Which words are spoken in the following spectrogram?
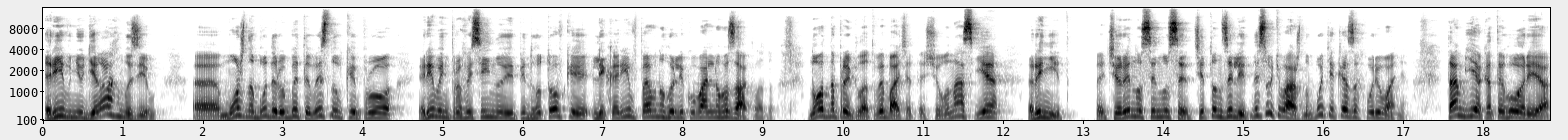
рівню діагнозів е, можна буде робити висновки про рівень професійної підготовки лікарів певного лікувального закладу. Ну, от, наприклад, ви бачите, що у нас є реніт, е, чи риносинусит, чи тонзиліт. Не суть важно, будь-яке захворювання. Там є категорія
